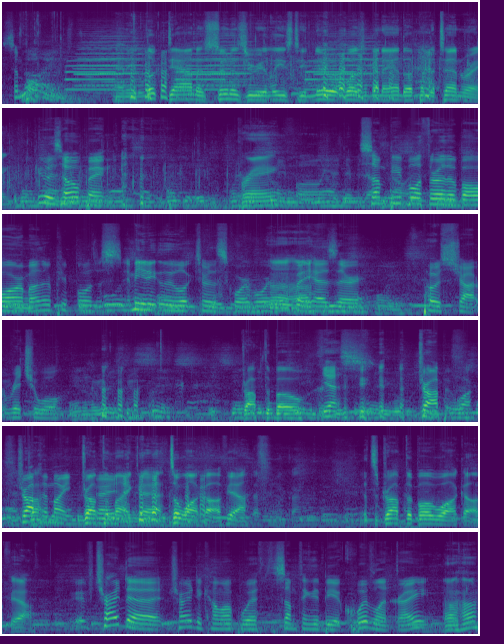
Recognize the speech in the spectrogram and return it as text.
Simple. And he looked down as soon as he released. He knew it wasn't going to end up in the 10 ring. He was hoping. Praying. Some people throw the bow arm. Other people just immediately look to the scoreboard. Uh -huh. Everybody has their post-shot ritual. drop the bow. Yes. drop it. Walk, drop, drop the mic. Drop the mic. yeah, it's a walk-off, yeah. It's a drop the bow walk-off, yeah. We've tried to tried to come up with something to be equivalent, right? Uh huh.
